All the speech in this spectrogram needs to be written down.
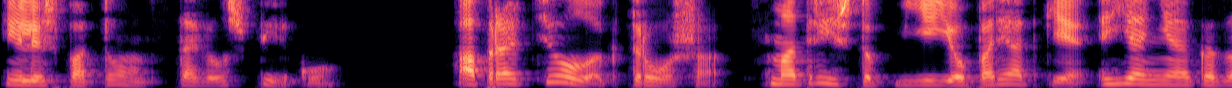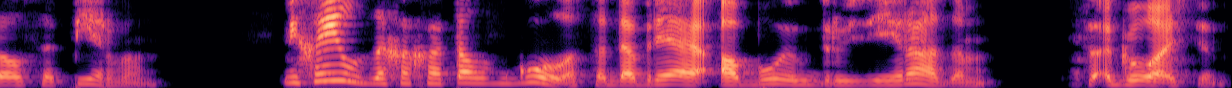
И лишь потом вставил шпильку. А про тёлок, Троша, смотри, чтоб в ее порядке я не оказался первым. Михаил захохотал в голос, одобряя обоих друзей разом. Согласен.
